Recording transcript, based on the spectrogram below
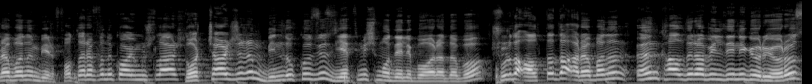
arabanın bir fotoğrafını koymuşlar. Dodge Charger'ın 1970 modeli bu arada bu. Şurada altta da arabanın ön kaldırabildiğini görüyoruz.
